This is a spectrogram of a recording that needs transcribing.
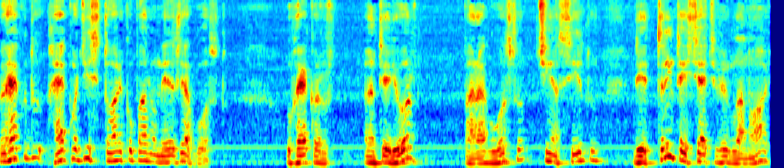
Foi recorde, recorde histórico para o mês de agosto. O recorde anterior, para agosto, tinha sido de 37,9,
